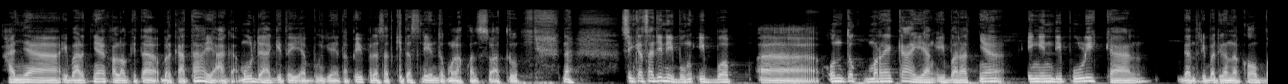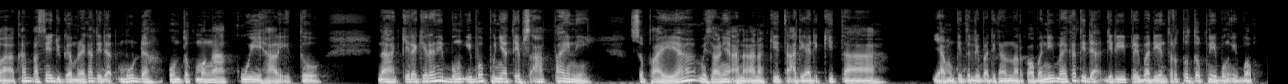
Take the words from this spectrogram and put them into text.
Hanya ibaratnya kalau kita berkata ya agak mudah gitu ya Bung Jona. Tapi pada saat kita sendiri untuk melakukan sesuatu. Nah, singkat saja nih Bung Ibob uh, untuk mereka yang ibaratnya ingin dipulihkan dan terlibat dengan narkoba kan pastinya juga mereka tidak mudah untuk mengakui hal itu. Nah, kira-kira nih Bung Ibo punya tips apa ini supaya misalnya anak-anak kita, adik-adik kita yang mungkin terlibat dengan narkoba ini mereka tidak jadi pribadi yang tertutup nih Bung Ibo.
